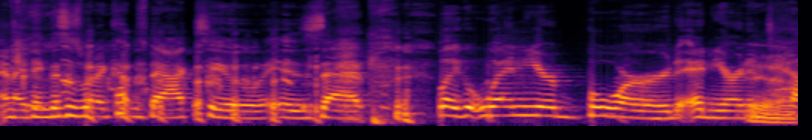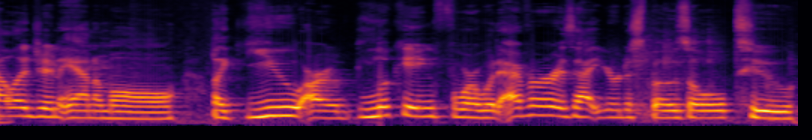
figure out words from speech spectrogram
And I think this is what it comes back to is that, like, when you're bored and you're an Yeah. intelligent animal, like, you are looking for whatever is at your disposal to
